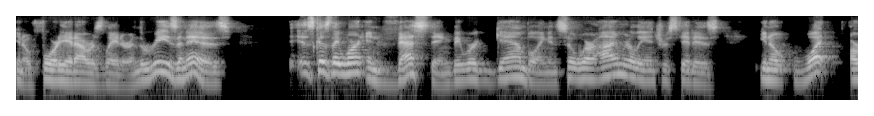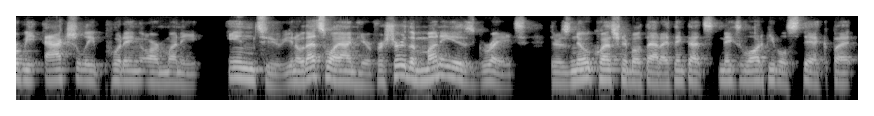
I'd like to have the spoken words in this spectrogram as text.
you know, 48 hours later. And the reason is, is because they weren't investing, they were gambling. And so where I'm really interested is, you know, what are we actually putting our money into? You know, that's why I'm here. For sure, the money is great. There's no question about that. I think that makes a lot of people stick, but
